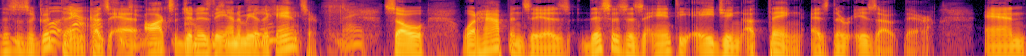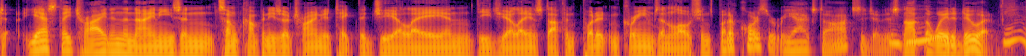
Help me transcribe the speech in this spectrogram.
This is a good Mm-hmm. Well, thing yeah, because oxygen. oxygen is the enemy the of the answer. cancer. right. So what happens is this is as anti-aging a thing as there is out there. And yes, they tried in the 90s, and some companies are trying to take the GLA and DGLA and stuff and put it in creams and lotions. But of course, it reacts to oxygen. It's not the way to do it. Yeah.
